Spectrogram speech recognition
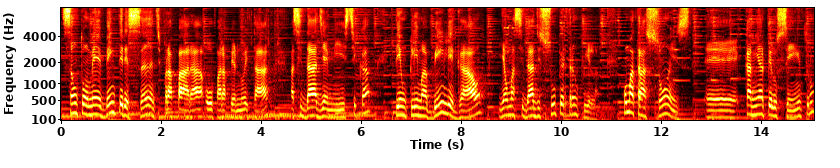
São Tomé é bem interessante para parar ou para pernoitar. A cidade é mística, tem um clima bem legal e é uma cidade super tranquila. Como atrações, é, caminhar pelo centro,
